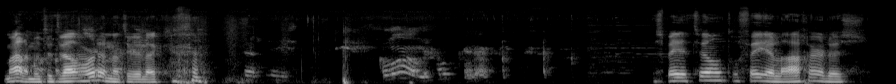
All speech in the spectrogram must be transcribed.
Maar dan moet het wel worden natuurlijk. We spelen 200 trofeeën lager, dus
